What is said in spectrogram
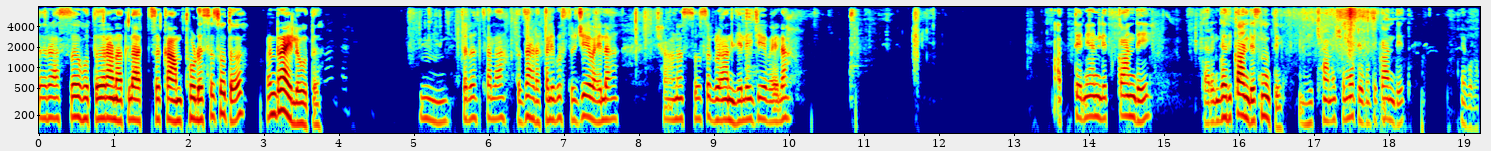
तर असं होतं रानातलं आजचं काम थोडंसंच होतं पण राहिलं होतं. तर चला आता झाडाखाली बसतो जेवायला. छान असं सगळं आणलेलं आहे जेवायला. आत्याने आणलेत कांदे कारण घरी कांदेच नव्हते. हे छान असे मोठे मोठे कांदे आहेत. हे बघा.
